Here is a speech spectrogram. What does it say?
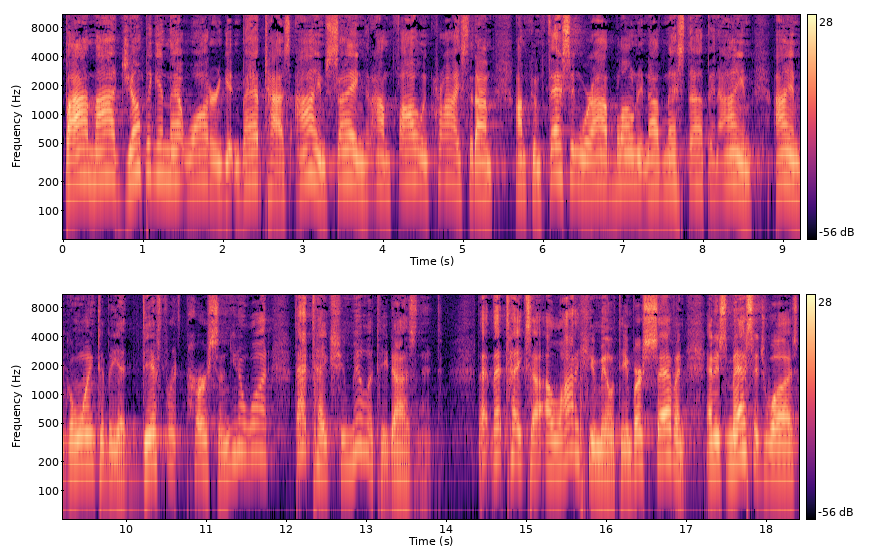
by my jumping in that water and getting baptized, I am saying that I'm following Christ, that I'm, I'm confessing where I've blown it and I've messed up, and I am, I am going to be a different person. You know what? That takes humility, doesn't it? That, that takes a, a, lot of humility. In verse 7, and his message was,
